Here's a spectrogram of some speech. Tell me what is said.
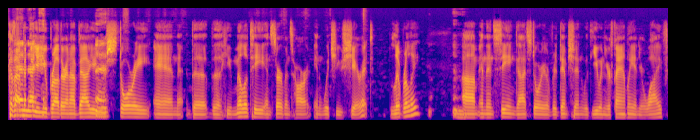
Because I uh, value you, brother, and I value uh, your story and the the humility and servant's heart in which you share it liberally. Mm. Um, and then seeing God's story of redemption with you and your family and your wife,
